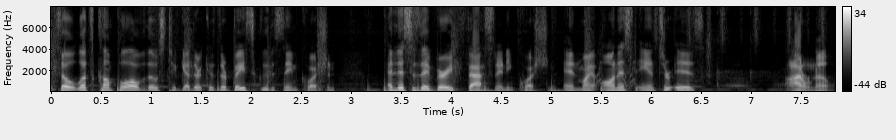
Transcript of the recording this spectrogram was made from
So let's clump all of those together because they're basically the same question. And this is a very fascinating question. And my honest answer is I don't know.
